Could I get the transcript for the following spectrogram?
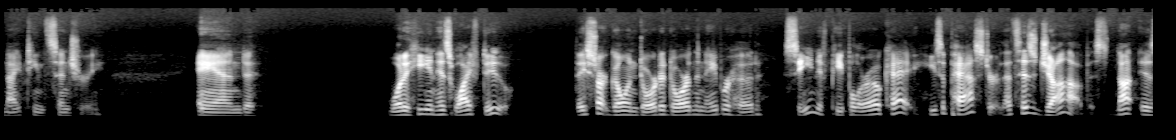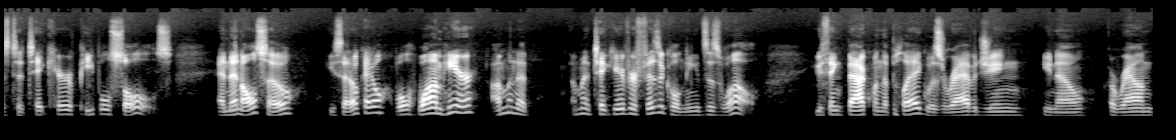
19th century. And what did he and his wife do? They start going door to door in the neighborhood, seeing if people are okay. He's a pastor. That's his job. It's not is to take care of people's souls. And then also, he said, "Okay, well, well while I'm here, I'm going to I'm going to take care of your physical needs as well." You think back when the plague was ravaging, you know, around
